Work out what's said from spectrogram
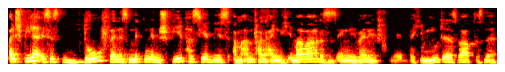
Als Spieler ist es doof, wenn es mitten im Spiel passiert, wie es am Anfang eigentlich immer war. Das ist irgendwie, ich weiß nicht, welche Minute das war, ob das eine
